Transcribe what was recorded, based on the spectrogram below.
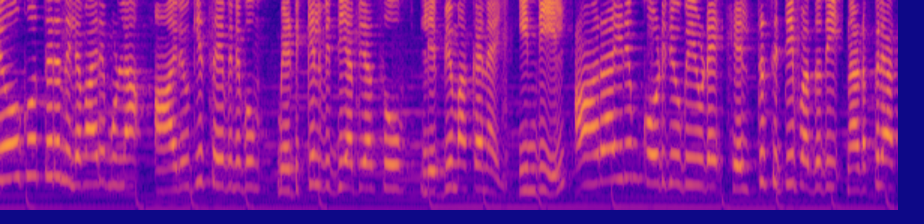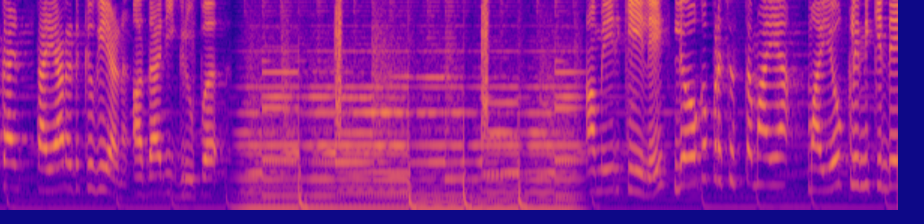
ലോകോത്തര നിലവാരമുള്ള ആരോഗ്യ സേവനവും മെഡിക്കൽ വിദ്യാഭ്യാസവും ലഭ്യമാക്കാനായി ഇന്ത്യയിൽ ആറായിരം കോടി രൂപയുടെ ഹെൽത്ത് സിറ്റി പദ്ധതി നടപ്പിലാക്കാൻ തയ്യാറെടുക്കുകയാണ് അദാനി ഗ്രൂപ്പ്. അമേരിക്കയിലെ ലോകപ്രശസ്തമായ മയോ ക്ലിനിക്കിന്റെ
